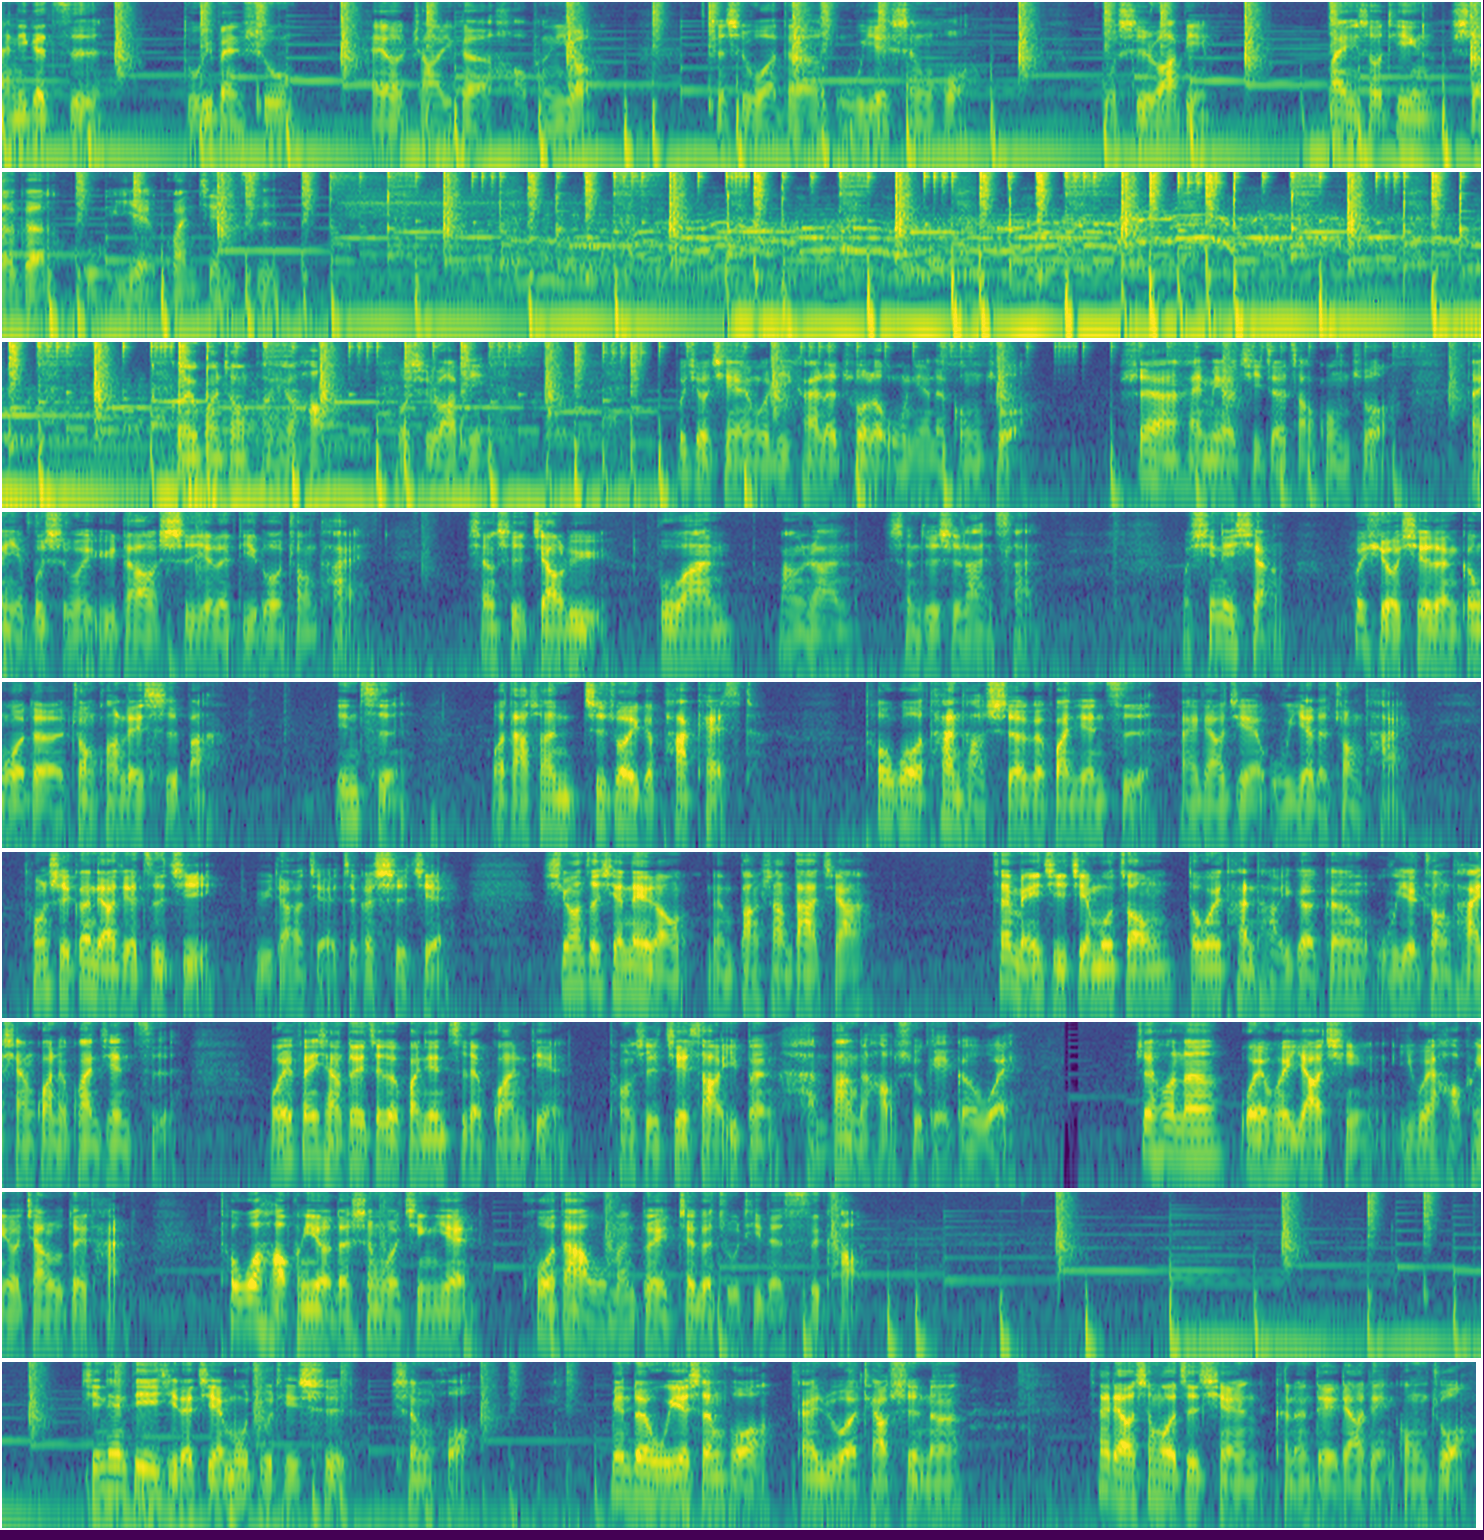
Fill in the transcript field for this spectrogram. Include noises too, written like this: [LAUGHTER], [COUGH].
谈一个字，读一本书，还有找一个好朋友，这是我的午夜生活。我是 Robin，欢迎收听十二个午夜关键字。各位观众朋友好，我是 Robin。不久前我离开了做了五年的工作，虽然还没有急着找工作。但也不时会遇到事业的低落状态，像是焦虑、不安、茫然，甚至是懒散。我心里想，或许有些人跟我的状况类似吧。因此，我打算制作一个 podcast，透过探讨十二个关键字来了解午夜的状态，同时更了解自己与了解这个世界。希望这些内容能帮上大家。在每一集节目中，都会探讨一个跟午夜状态相关的关键字。我会分享对这个关键字的观点，同时介绍一本很棒的好书给各位。最后呢，我也会邀请一位好朋友加入对谈，透过好朋友的生活经验，扩大我们对这个主题的思考。今天第一集的节目主题是生活。面对午夜生活，该如何调试呢？在聊生活之前，可能得聊点工作。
